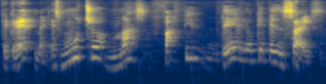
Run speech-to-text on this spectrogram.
que, creedme, es mucho más fácil de lo que pensáis.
